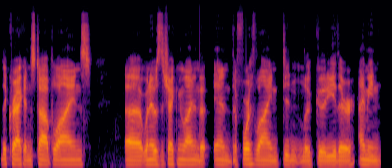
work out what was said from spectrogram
the Kraken's top lines. Uh, when it was the checking line and the, and the fourth line didn't look good either. I mean,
